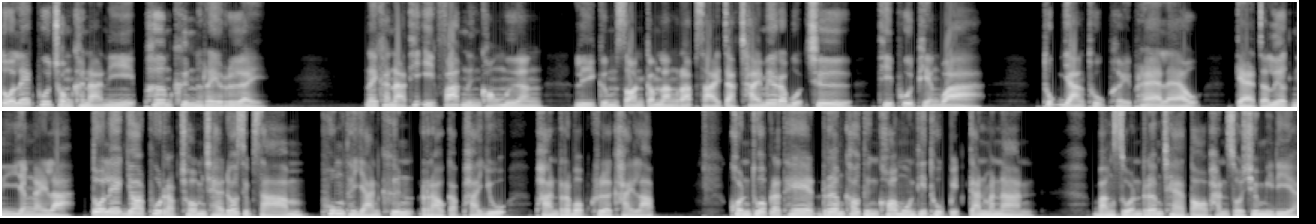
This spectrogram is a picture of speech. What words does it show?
ตัวเลขผู้ชมขณะนี้เพิ่มขึ้นเรื่อยๆ ในขณะที่อีกฟากหนึ่งของเมืองหลีกึมซอนกำลังรับสายจากชายไม่ระบุชื่อ ที่พูดเพียงว่า ทุกอย่างถูกเผยแพร่แล้ว แกจะเลือกหนียังไงล่ะ ตัวเลขยอดผู้รับชม Shadow 13 พุ่งทะยานขึ้นราวกับพายุ ผ่านระบบเครือข่ายลับ คนทั่วประเทศเริ่มเข้าถึงข้อมูลที่ถูกปิดกั้นมานาน บางส่วนเริ่มแชร์ต่อผ่านโซเชียลมีเดีย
